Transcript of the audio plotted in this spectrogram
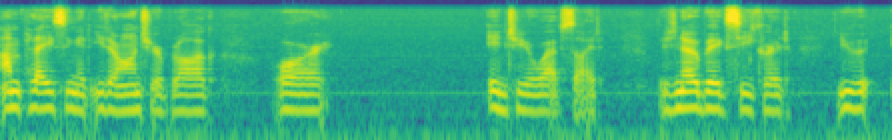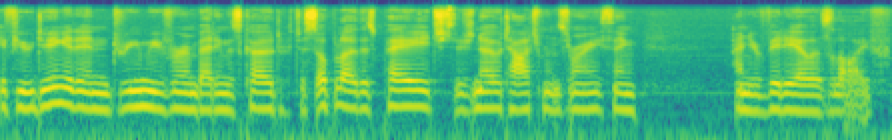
and placing it either onto your blog or into your website. There's no big secret. You, if you're doing it in Dreamweaver embedding this code, just upload this page, there's no attachments or anything, and your video is live.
